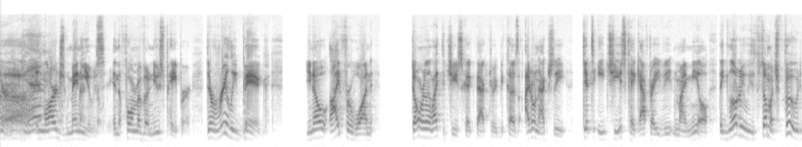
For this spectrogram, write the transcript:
your enlarged menus in the form of a newspaper. They're really big. You know, I, for one, don't really like the Cheesecake Factory because I don't actually get to eat cheesecake after I've eaten my meal. They load you with so much food,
